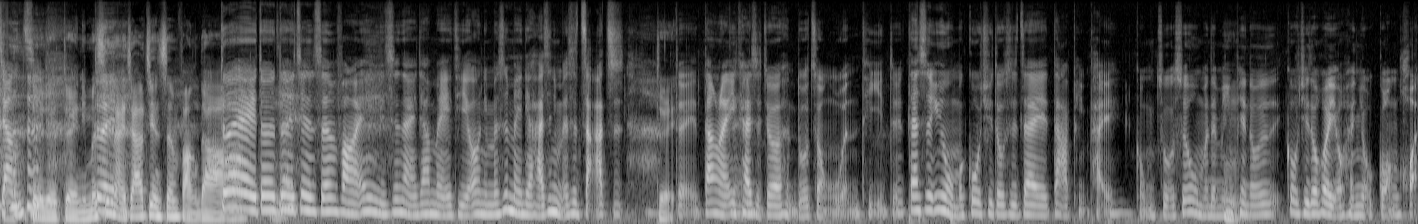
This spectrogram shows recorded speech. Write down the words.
这样子。对对对，你们是哪家健身房的？对对对，健身房。哎，你是哪一家媒体？哦，你们是媒体还是你们是杂志？对对，当然一开始就有很多这种问题。对，但是因为我们过去都是在大品牌工作，所以我们的名片都是过去都会有很有光环，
